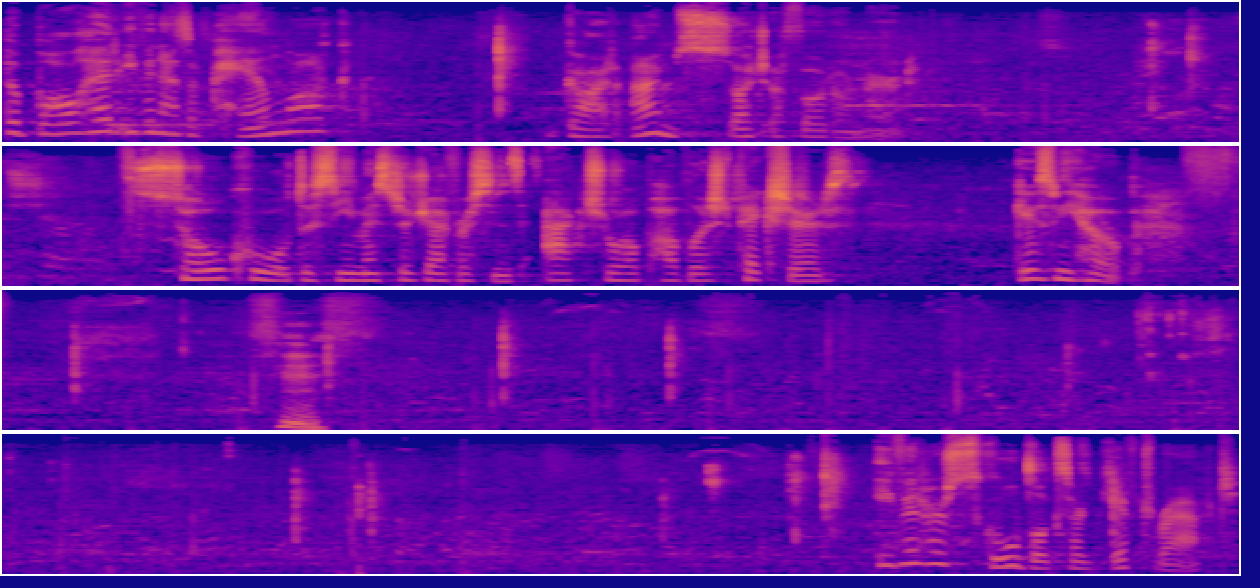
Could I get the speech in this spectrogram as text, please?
The ball head even has a pan lock. God, I'm such a photo nerd. So cool to see Mr. Jefferson's actual published pictures. Gives me hope. Hmm. Even her school books are gift wrapped.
